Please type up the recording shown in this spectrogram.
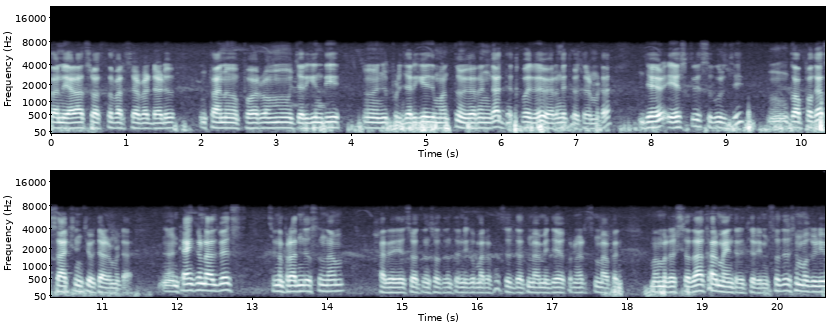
తను ఎలా స్వస్థపరచబడ్డాడు. తాను పూర్వము జరిగింది ఇప్పుడు జరిగేది మొత్తం వివరంగా దక్కపల్లిలో వివరంగా చెబుతాడనమాట. దే యేసుక్రీస్తు గురించి గొప్పగా సాక్ష్యం చెబుతాడనమాట. Thank you all best. చిన్న ప్రార్థన చేస్తున్నాం. హరే స్వతంత్ర స్వతంత్ర నీకు ప్రసిద్ధాత్మ మీ దేవుడు మమ్మల్ని సదాకాలం మైంద్రచుడి స్వదేశం మొగుడి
